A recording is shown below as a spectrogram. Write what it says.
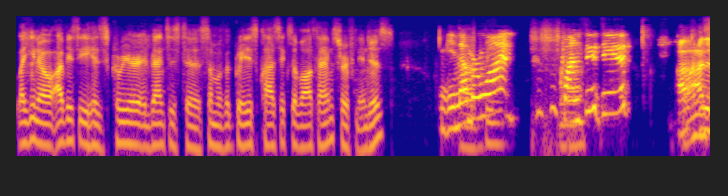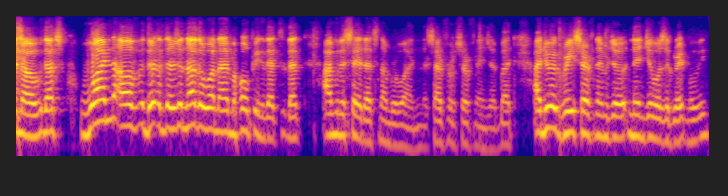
like you know, obviously his career advances to some of the greatest classics of all time, Surf Ninjas. You number Uh, one. Kwanzaa, dude. I, I don't know. That's one of there, there's another one I'm hoping that that I'm gonna say that's number one aside from Surf Ninja. But I do agree, Surf Ninja Ninja was a great movie.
